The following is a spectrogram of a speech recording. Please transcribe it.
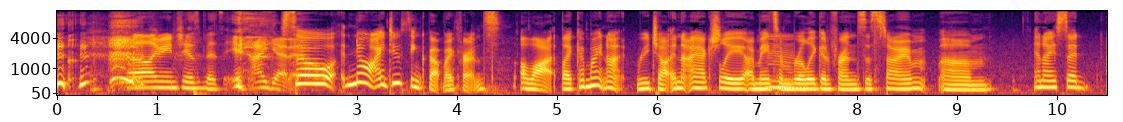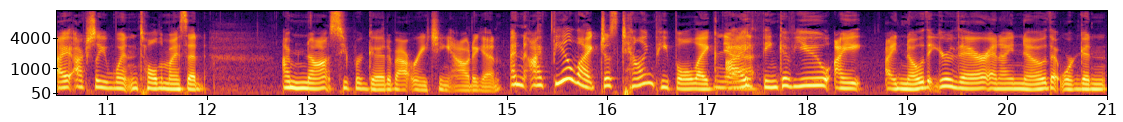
Well, I mean, she was busy. I get it. So no, I do think about my friends a lot. Like I might not reach out, and I actually I made some really good friends this time. Um, and I said I actually went and told them I said I'm not super good about reaching out again, and I feel like just telling people like I think of you. I I know that you're there, and I know that we're good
